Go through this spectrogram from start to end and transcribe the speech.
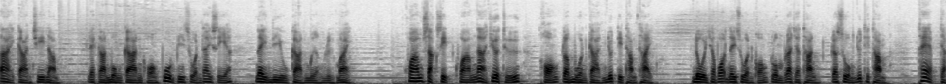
ใต้การชี้นำและการบงการของผู้มีส่วนได้เสียในดีลการเมืองหรือไม่ ความศักดิ์สิทธิ์ความน่าเชื่อถือของกระบวนการยุติธรรมไทย โดยเฉพาะในส่วนของกรมราชทัณฑ์กระทรวงยุติธรรม แทบจะ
